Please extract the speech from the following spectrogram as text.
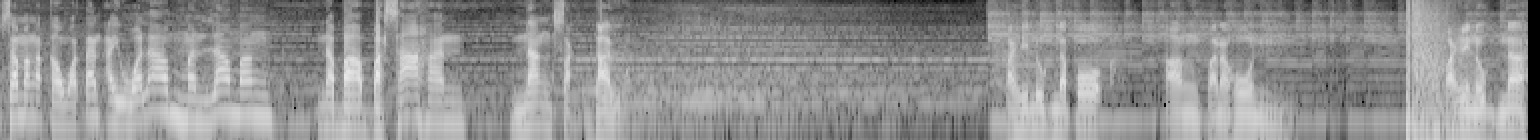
sa mga kawatan ay wala man lamang nababasahan ng sakdal. Pahinog na po ang panahon. Pahinog na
